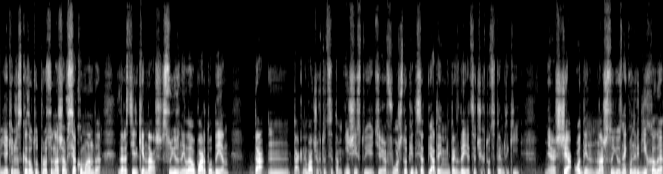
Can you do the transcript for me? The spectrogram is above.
як я вже сказав, тут просто наша вся команда. Зараз тільки наш союзний Леопард 1. Та так, не бачу, хто це там інший стоїть. Фош 155, мені так здається, чи хто це там такий. Е, Ще один наш союзник. Вони від'їхали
